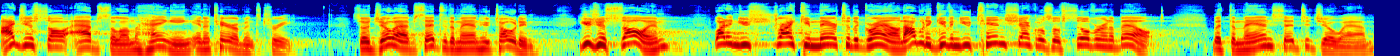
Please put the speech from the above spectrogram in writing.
I just saw Absalom hanging in a terebinth tree. So Joab said to the man who told him, You just saw him. Why didn't you strike him there to the ground? I would have given you 10 shekels of silver and a belt. But the man said to Joab,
